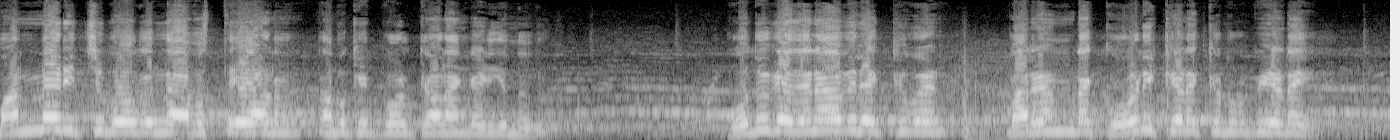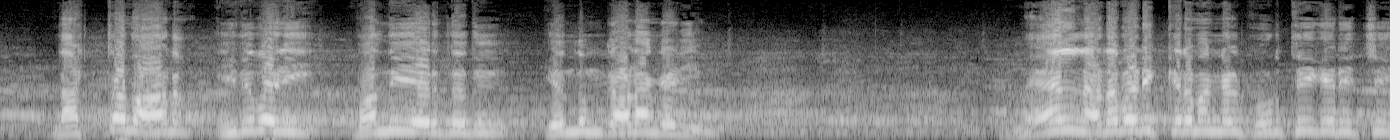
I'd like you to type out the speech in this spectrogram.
മണ്ണരിച്ചു പോകുന്ന അവസ്ഥയാണ് നമുക്കിപ്പോൾ കാണാൻ കഴിയുന്നത്. പൊതുഖജനാവിലേക്ക് വരേണ്ട കോടിക്കണക്കിന് രൂപയുടെ നഷ്ടമാണ് ഇതുവഴി വന്നു ചേരുന്നത് എന്നും കാണാൻ കഴിയും. മേൽ നടപടിക്രമങ്ങൾ പൂർത്തീകരിച്ച്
